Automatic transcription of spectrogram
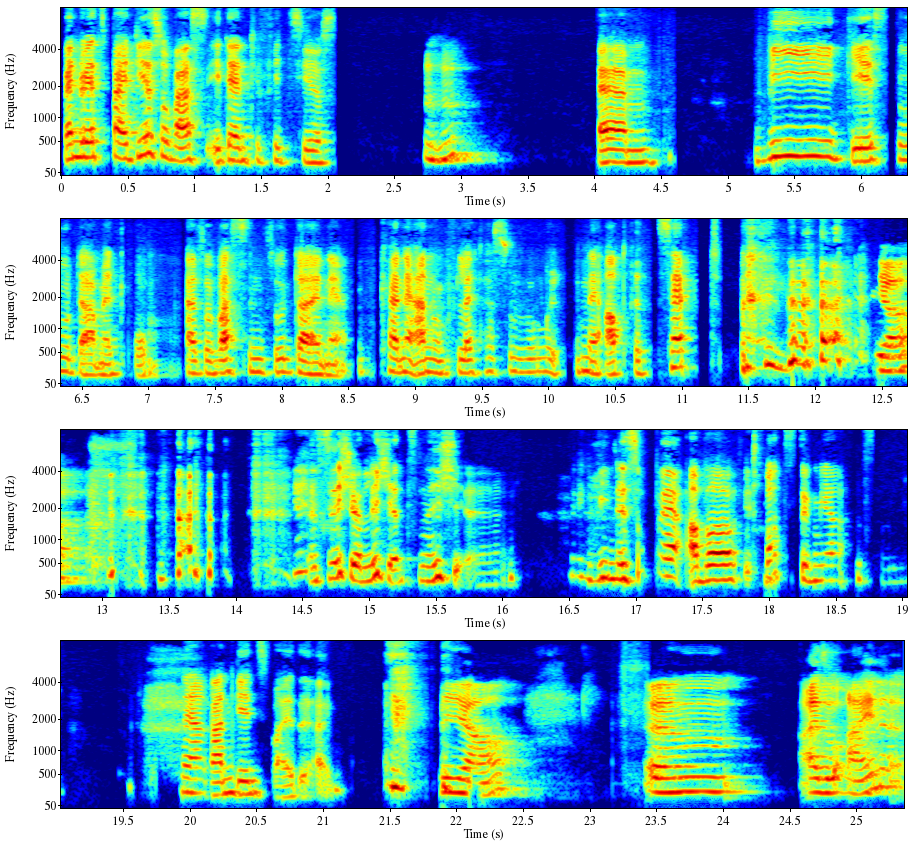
wenn du jetzt bei dir sowas identifizierst, mhm. ähm, wie gehst du damit um? Also was sind so deine, keine Ahnung, vielleicht hast du so eine Art Rezept. Ja. Sicherlich jetzt nicht äh, wie eine Suppe, aber trotzdem ja eine Herangehensweise ein. Ja. Ähm, also eine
